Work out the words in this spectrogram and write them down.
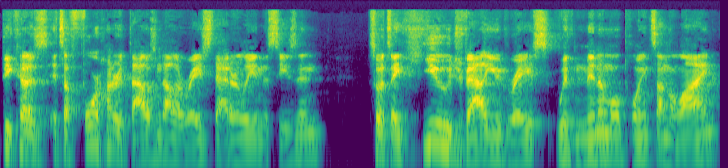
because it's a $400,000 race that early in the season. So it's a huge valued race with minimal points on the line.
